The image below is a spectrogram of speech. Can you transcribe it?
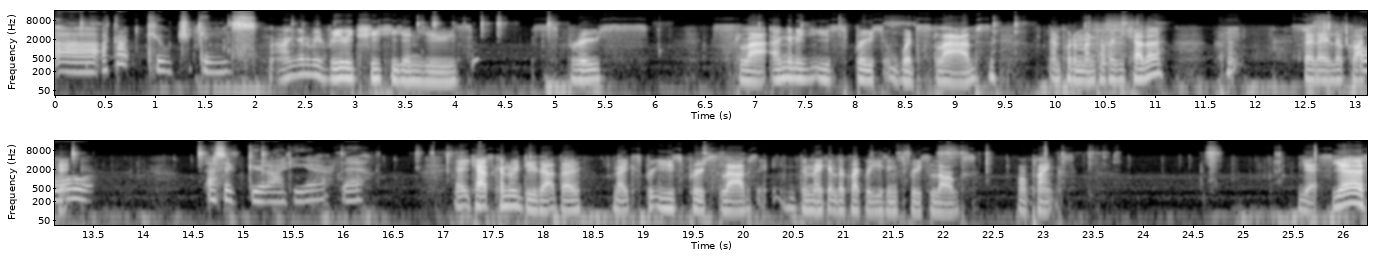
Uh, I can't kill chickens. I'm going to be really cheeky and use spruce slab. I'm going to use spruce wood slabs and put them on top of each other. so they look like it. oh, that's a good idea right there. Hey, cats, can we do that though? Like, spru use spruce slabs to make it look like we're using spruce logs or planks. Yes, yes.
